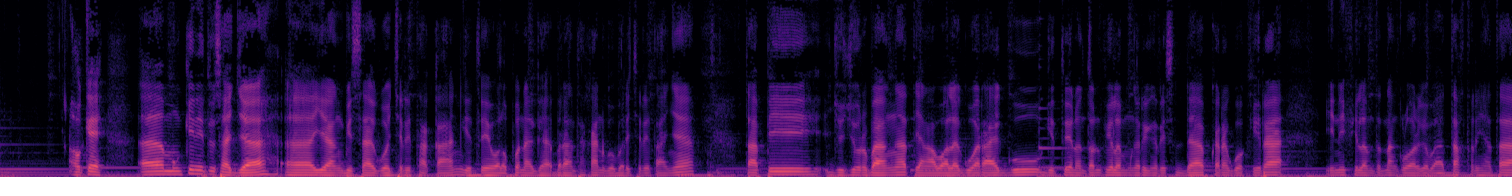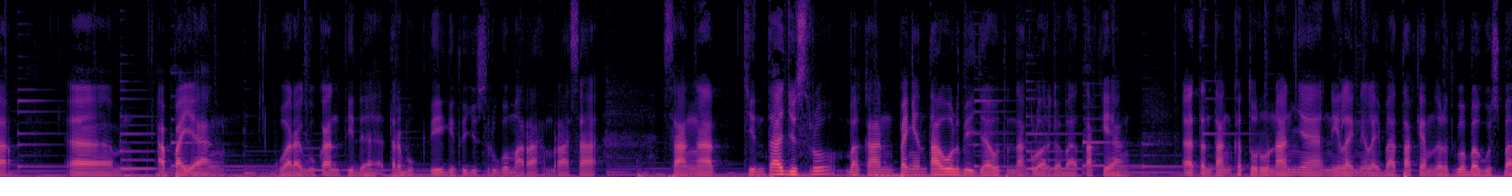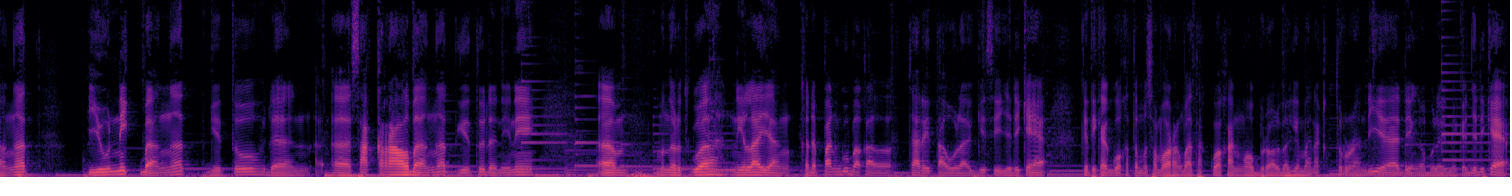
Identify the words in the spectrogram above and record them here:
Oke, uh, mungkin itu saja uh, yang bisa gue ceritakan gitu ya, walaupun agak berantakan gue berceritanya. Tapi jujur banget, yang awalnya gue ragu gitu ya nonton film ngeri-ngeri sedap karena gue kira ini film tentang keluarga Batak, ternyata um, apa yang gue ragukan tidak terbukti gitu. Justru gue marah merasa sangat cinta justru bahkan pengen tahu lebih jauh tentang keluarga Batak yang uh, tentang keturunannya nilai-nilai Batak yang menurut gue bagus banget unik banget gitu dan uh, sakral banget gitu dan ini um, menurut gue nilai yang ke depan gue bakal cari tahu lagi sih jadi kayak ketika gue ketemu sama orang Batak gue akan ngobrol bagaimana keturunan dia dia nggak boleh nikah jadi kayak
